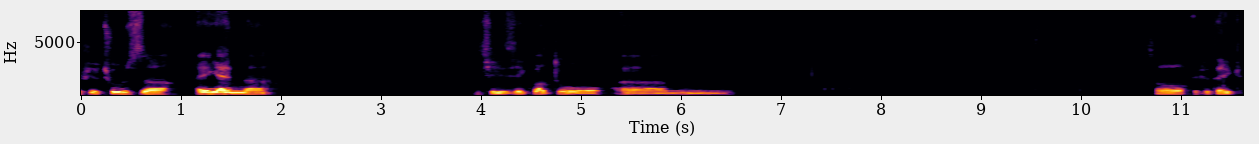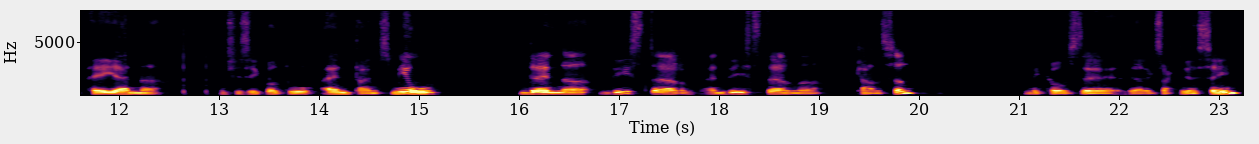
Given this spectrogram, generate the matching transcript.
if you choose uh, an uh, which is equal to um, So if you take an, uh, which is equal to n times mu, then uh, this term and this term uh, cancel because they, they are exactly the same.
